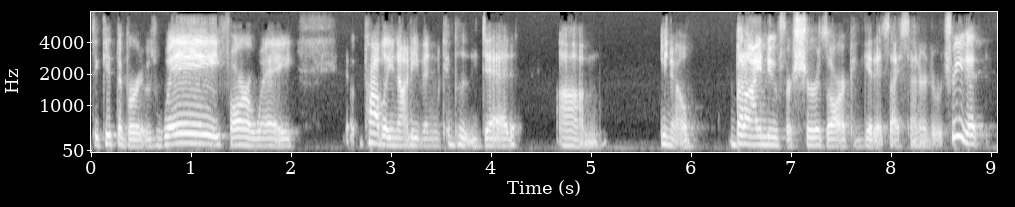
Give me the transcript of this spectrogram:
to get the bird it was way far away probably not even completely dead um, you know but i knew for sure zara could get it so i sent her to retrieve it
